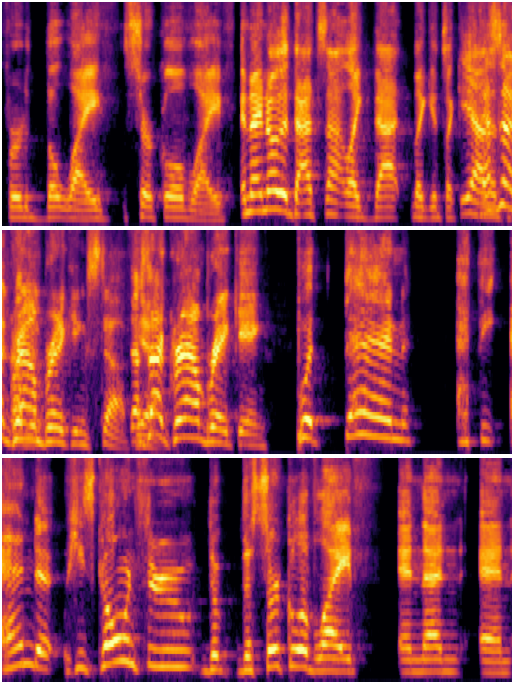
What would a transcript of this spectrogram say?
for the life circle of life and i know that that's not like that like it's like yeah that's, not probably- groundbreaking stuff. that's Yeah. not groundbreaking. But then at the end, of- he's going through the, the circle of life and then and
